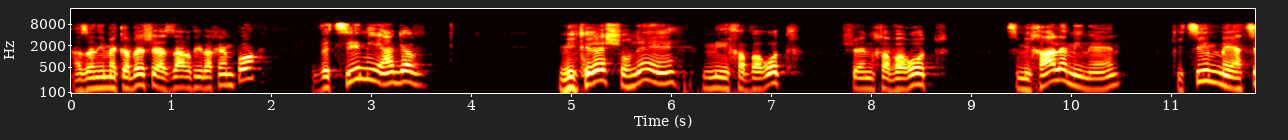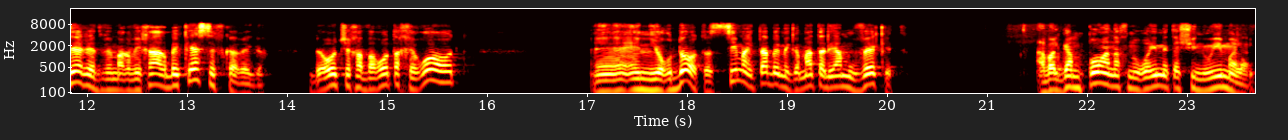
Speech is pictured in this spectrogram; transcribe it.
אז אני מקווה שעזרתי לכם פה. וצימי, אגב, מקרה שונה מחברות שהן חברות צמיחה למיניהן, כי צים מייצרת ומרוויחה הרבה כסף כרגע, בעוד שחברות אחרות אה, הן יורדות, אז צים הייתה במגמת עלייה מובהקת. אבל גם פה אנחנו רואים את השינויים הללו.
